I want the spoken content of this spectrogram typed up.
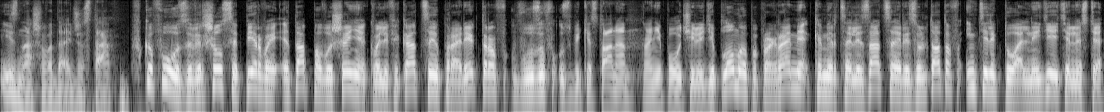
из нашего дайджеста. В КФУ завершился первый этап повышения квалификации проректоров вузов Узбекистана. Они получили дипломы по программе «Коммерциализация результатов интеллектуальной деятельности».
